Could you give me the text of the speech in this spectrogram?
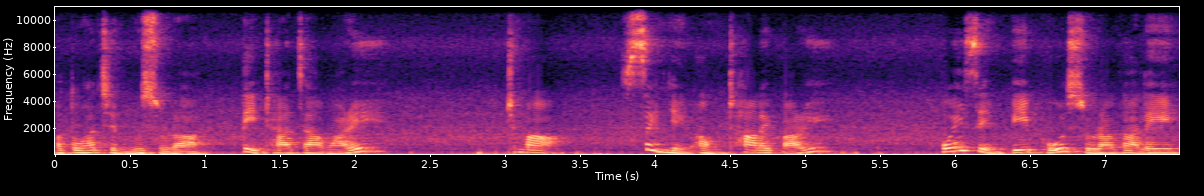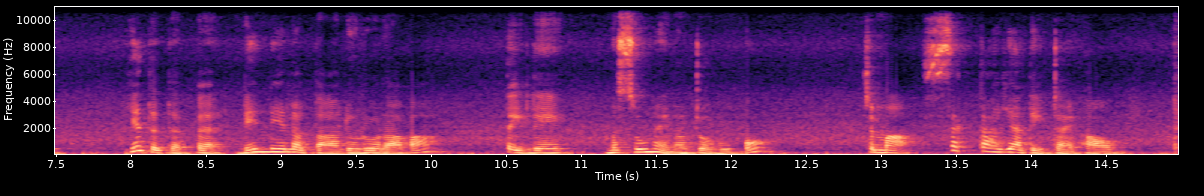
မသွားချင်ဘူးဆိုတာသိထားကြပါတယ်။ကျမစိတ်ငြိမ်အောင်ထားလိုက်ပါတယ်။ပွဲစဉ်ပြီးဖို့ဆိုတာကလည်းရက်တသက်ပတ်နင်းနေလောက်တာလိုတော့တာပါ။တိတ်လဲမစိုးနိုင်တော့တော့ဘူးပေါ့။ကျမစက်ကရတဲ့တိုင်အောင်က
